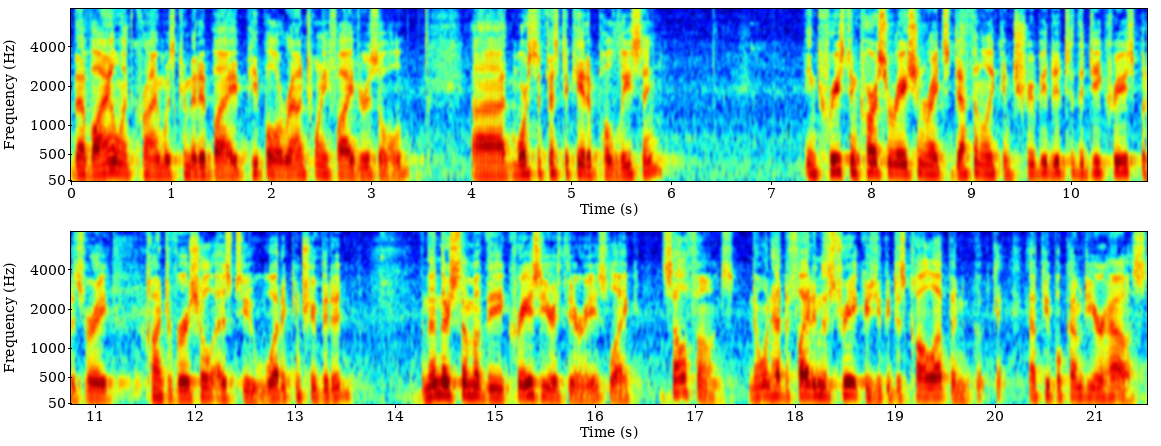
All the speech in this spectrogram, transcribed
the violent crime, was committed by people around 25 years old. Uh, more sophisticated policing. Increased incarceration rates definitely contributed to the decrease, but it's very controversial as to what it contributed. And then there's some of the crazier theories like cell phones. No one had to fight in the street because you could just call up and have people come to your house.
